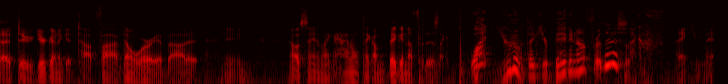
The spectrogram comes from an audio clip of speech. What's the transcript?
"Uh, dude, you're gonna get top five. Don't worry about it. And I was saying like, I don't think I'm big enough for this. Like, what? You don't think you're big enough for this? Like, thank you, man.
